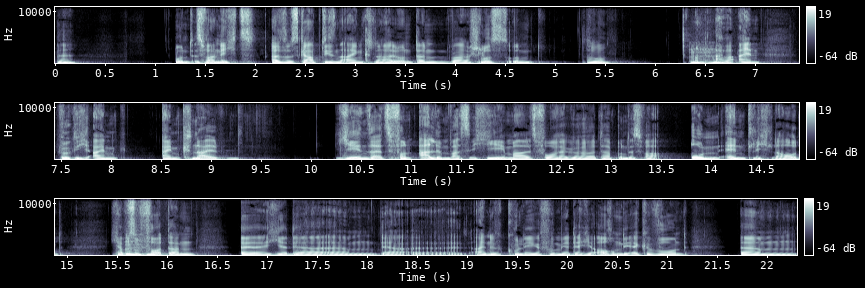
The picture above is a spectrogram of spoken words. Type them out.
Ne? Und es war nichts. Also es gab diesen einen Knall und dann war Schluss und so. Und, Aber ein, wirklich ein, ein Knall jenseits von allem, was ich jemals vorher gehört habe und es war unendlich laut. Ich habe sofort dann äh, hier der, ähm, der äh, eine Kollege von mir, der hier auch um die Ecke wohnt, ähm,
